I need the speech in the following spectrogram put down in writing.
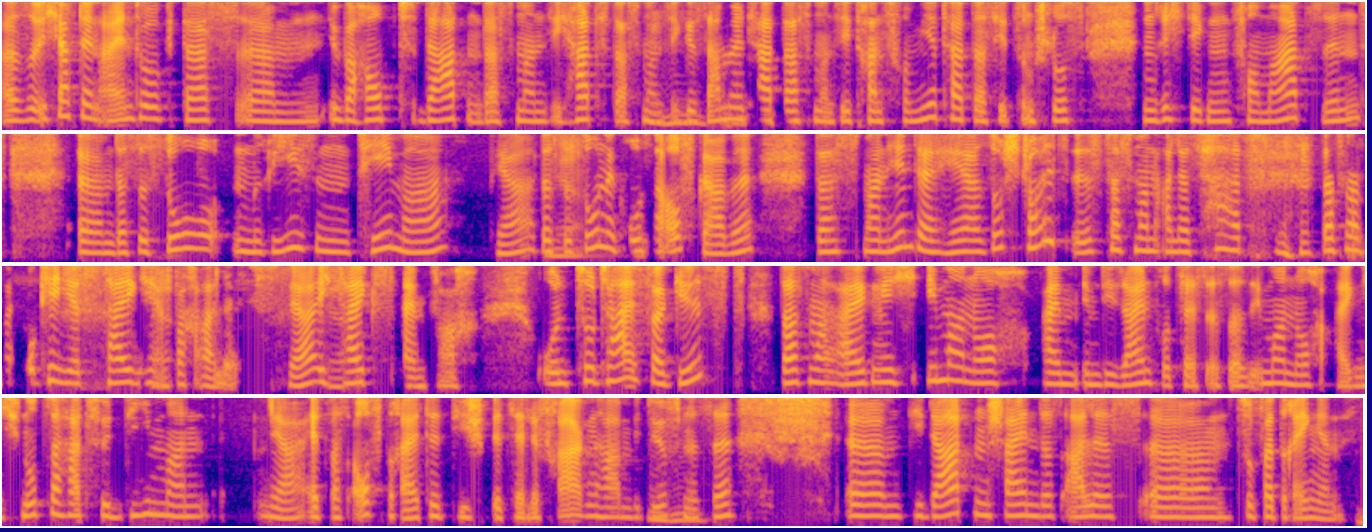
Also ich habe den Eindruck, dass ähm, überhaupt Daten, dass man sie hat, dass man mhm. sie gesammelt hat, dass man sie transformiert hat, dass sie zum Schluss im richtigen Format sind, ähm, das ist so ein Riesenthema, ja, das ja. ist so eine große Aufgabe, dass man hinterher so stolz ist, dass man alles hat, dass man sagt, okay, jetzt zeige ich ja. einfach alles. Ja, ich ja. zeige es einfach. Und total vergisst, dass man eigentlich immer noch im Designprozess ist, also immer noch eigentlich Nutzer hat, für die man ja, etwas aufbereitet, die spezielle Fragen haben, Bedürfnisse. Mhm. Ähm, die Daten scheinen das alles äh, zu verdrängen.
